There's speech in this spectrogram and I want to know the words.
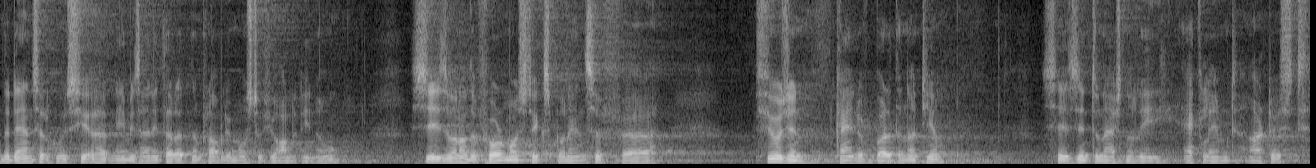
The dancer who is here, her name is Anita Ratnam, probably most of you already know. She is one of the foremost exponents of uh, fusion kind of Bharatanatyam. She is internationally acclaimed artist.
